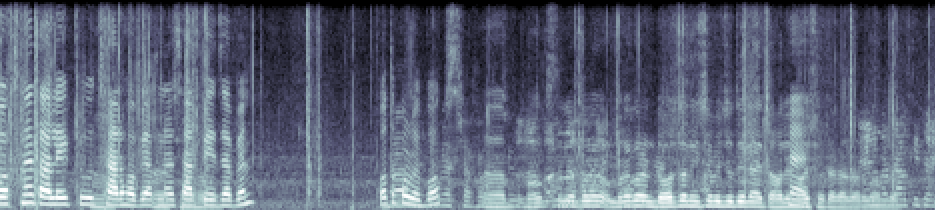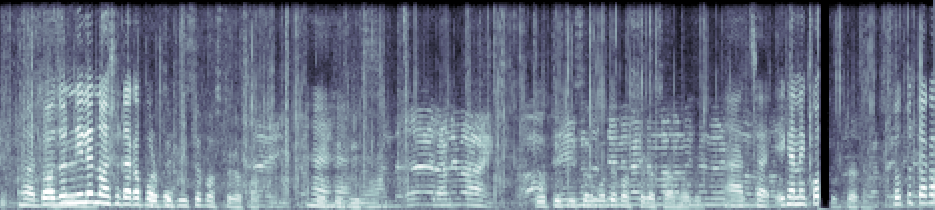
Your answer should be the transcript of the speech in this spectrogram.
বক্স নেয় তাহলে একটু ছাড় হবে আপনারা ছাড় পেয়ে যাবেন। কত পড়বে বক্স বক্স নিলে পরে মনে করেন ডর্জন হিসেবে যদি নেয় তাহলে হ্যাঁ। নয়শো টাকা ধরবো আমরা। হ্যাঁ ডজন নিলে নয়শো টাকা পড়বে। প্রতি পিসে টাকা ছাড় হ্যাঁ প্রতি পিস প্রতি পিসের মধ্যে 5 টাকা ছাড় হবে। আচ্ছা এখানে কত? টাকা। 70 টাকা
